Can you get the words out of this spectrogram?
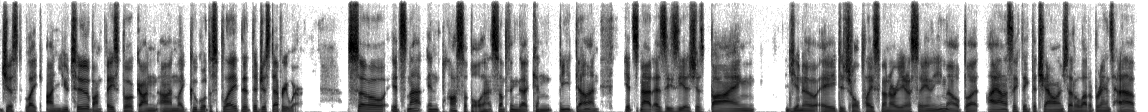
just like on YouTube, on Facebook, on on like Google Display. That they're just everywhere. So it's not impossible, and it's something that can be done. It's not as easy as just buying you know, a digital placement or, you know, say an email. But I honestly think the challenge that a lot of brands have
